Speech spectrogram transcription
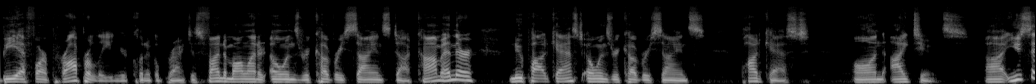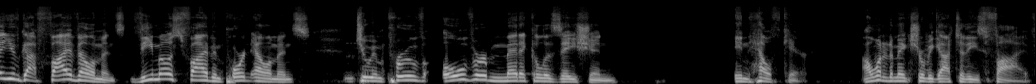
BFR properly in your clinical practice? Find them online at owensrecoveryscience.com and their new podcast, Owens Recovery Science podcast on iTunes. Uh, you say you've got five elements, the most five important elements mm-hmm. to improve over medicalization in healthcare. I wanted to make sure we got to these five.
